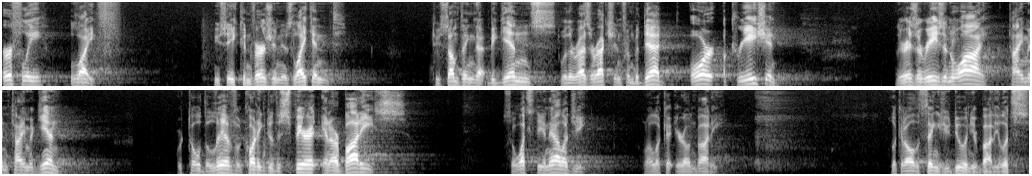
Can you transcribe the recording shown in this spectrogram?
earthly life. You see, conversion is likened to something that begins with a resurrection from the dead or a creation. There is a reason why, time and time again. We're told to live according to the Spirit in our bodies. So, what's the analogy? Well, look at your own body. Look at all the things you do in your body. Let's,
